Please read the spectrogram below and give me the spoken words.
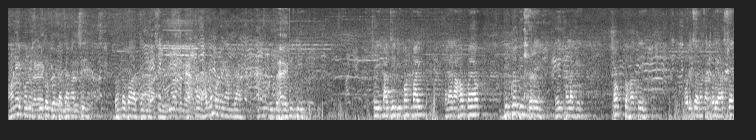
অনেক অনেক কৃতজ্ঞতা জানাচ্ছি ধন্যবাদ জানাচ্ছি। আপনার আগমনে আমরা আনন্দিত হয়েছি। সেই কাজে রিপন ভাই খেলার আহ্বায়ক দীর্ঘদিন ধরে এই খেলাকে শক্ত হাতে পরিচালনা করে আসছেন।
